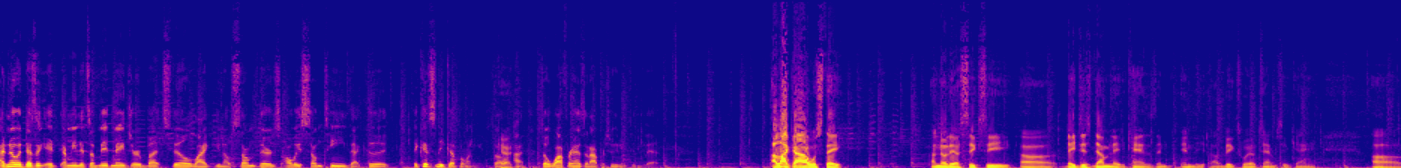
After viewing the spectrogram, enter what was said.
I know it doesn't. It, I mean, it's a mid major, but still, like you know, some there's always some team that could they could sneak up on you. So, Gotcha. I, so Wofford has an opportunity to do that. I like Iowa State. I know they're six seed. Uh, they just dominated Kansas in in the uh, Big Twelve championship game. Uh,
